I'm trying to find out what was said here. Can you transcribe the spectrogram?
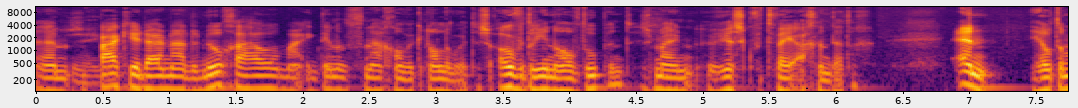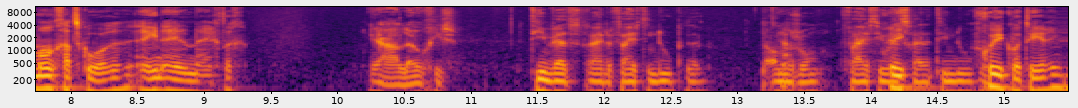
Ehm, een paar keer daarna de 0 gehouden. Maar ik denk dat het vandaag gewoon weer knallen wordt. Dus over 3,5 doelpunt is mijn risk voor 2,38. En Hilterman gaat scoren, 1,91. Ja, logisch. 10 wedstrijden, 15 doelpunten. Andersom. 15 Goeie- wedstrijden, 10 doelpunten. Goede kwartering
